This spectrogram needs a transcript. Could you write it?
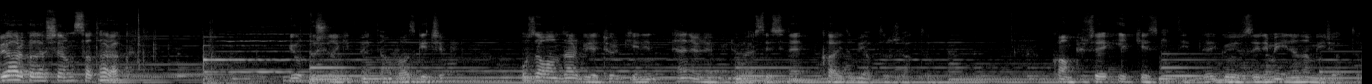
Ve arkadaşlarımı satarak yurt dışına gitmekten vazgeçip o zamanlar bile Türkiye'nin en önemli üniversitesine kaydımı yaptıracaktım. Kampüse ilk kez gittiğimde gözlerime inanamayacaktım.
